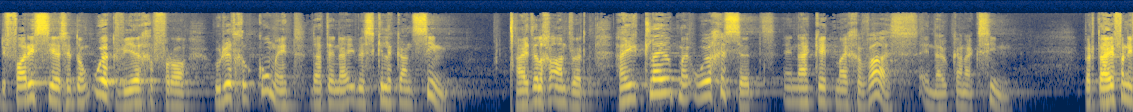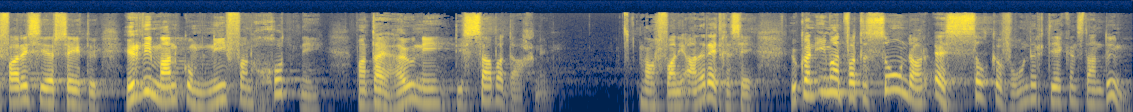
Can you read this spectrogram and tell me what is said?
Die Fariseërs het hom ook weer gevra hoe dit gekom het dat hy nou beskiklik kan sien. Hy het hulle geantwoord: "Hy het klei op my oë gesit en ek het my gewas en nou kan ek sien." Party van die Fariseërs sê toe: "Hierdie man kom nie van God nie, want hy hou nie die Sabbatdag nie." Maar van die ander het gesê: "Hoe kan iemand wat 'n sondaar is, sulke wondertekens dan doen?"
